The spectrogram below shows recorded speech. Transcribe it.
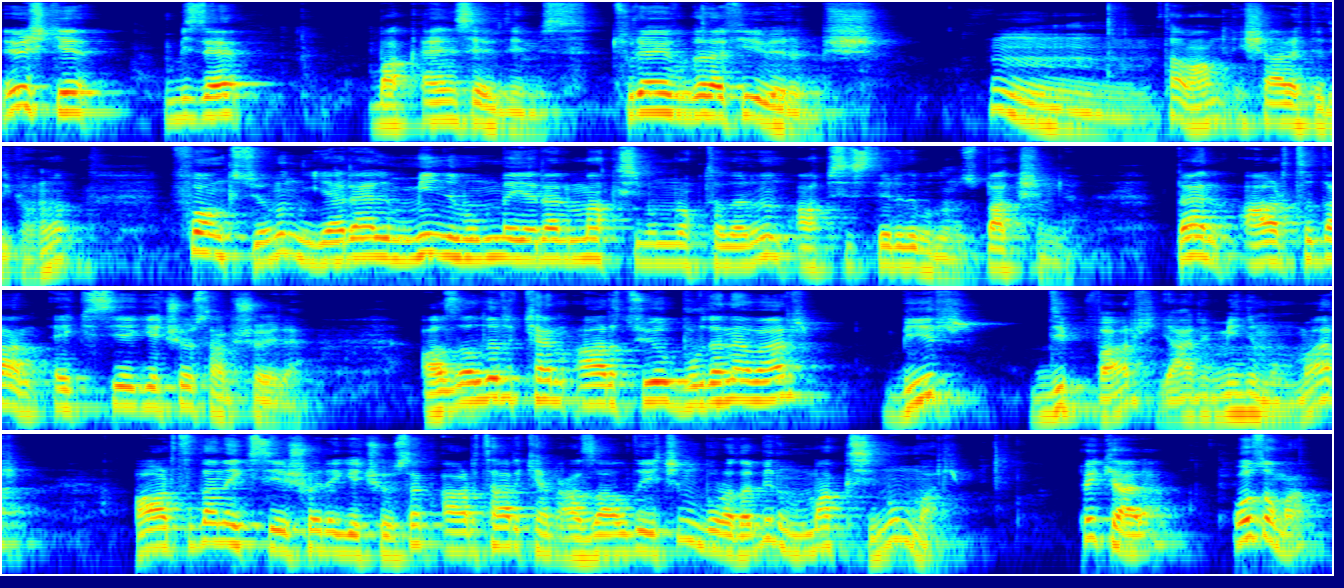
Demiş ki bize bak en sevdiğimiz türev grafiği verilmiş. Hmm, tamam işaretledik onu. Fonksiyonun yerel minimum ve yerel maksimum noktalarının absislerini bulunuz. Bak şimdi ben artıdan eksiye geçiyorsam şöyle. Azalırken artıyor burada ne var? Bir dip var yani minimum var. Artıdan eksiye şöyle geçiyorsak artarken azaldığı için burada bir maksimum var. Pekala o zaman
